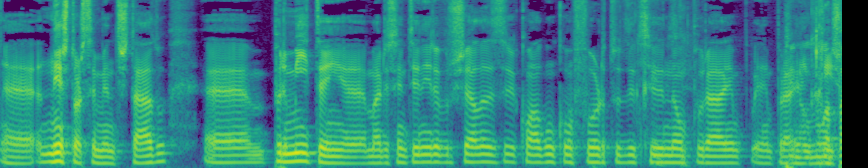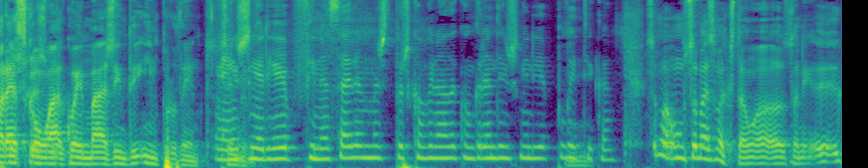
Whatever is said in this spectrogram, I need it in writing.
Uh, neste Orçamento de Estado, uh, permitem a Mário Centeno ir a Bruxelas com algum conforto de que Sim. não porá em, em, em Não aparece com a, com a imagem de imprudente. É engenharia financeira, mas depois combinada com grande engenharia política. Hum. Só, uma, só, mais uma questão, oh, Sónia. Uh,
